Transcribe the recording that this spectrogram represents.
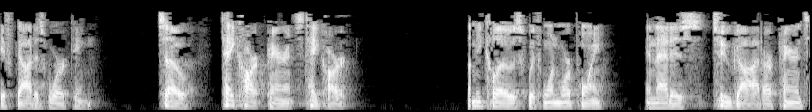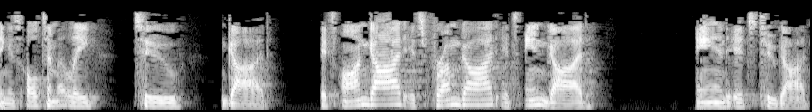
if God is working. So take heart, parents, take heart. Let me close with one more point, and that is to God. Our parenting is ultimately to God. It's on God, it's from God, it's in God, and it's to God.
